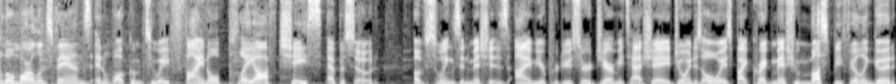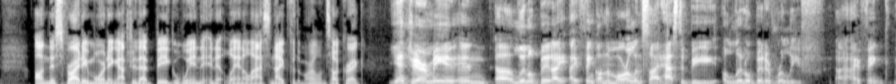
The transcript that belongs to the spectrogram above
Hello, Marlins fans, and welcome to a final playoff chase episode of Swings and Mishes. I am your producer, Jeremy Taché, joined as always by Craig Mish, who must be feeling good on this Friday morning after that big win in Atlanta last night for the Marlins. Huh, Craig? Yeah, Jeremy, and a little bit, I, I think, on the Marlins side has to be a little bit of relief. I, I think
